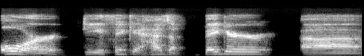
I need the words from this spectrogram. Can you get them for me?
Or do you think it has a bigger uh,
